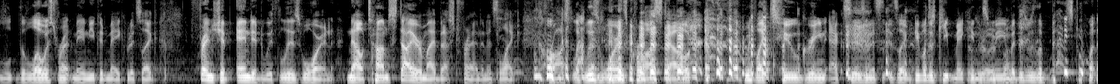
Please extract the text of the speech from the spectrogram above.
l- the lowest rent meme you could make, but it's like. Friendship ended with Liz Warren. Now Tom Steyer, my best friend, and it's like oh, crossed, like Liz Warren's crossed out with like two green X's, and it's it's like people just keep making this really meme, funny. but this was the best one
